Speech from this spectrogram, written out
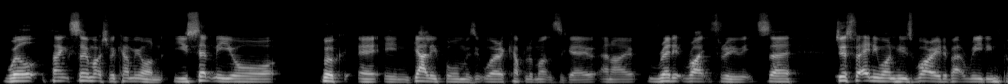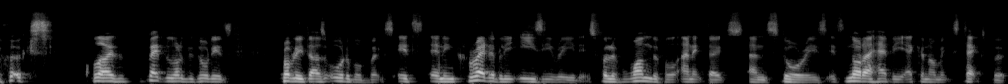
Will, thanks so much for coming on. You sent me your book uh, in galley form, as it were, a couple of months ago, and I read it right through. It's uh, just for anyone who's worried about reading books, although I suspect a lot of this audience probably does Audible books. It's an incredibly easy read. It's full of wonderful anecdotes and stories. It's not a heavy economics textbook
